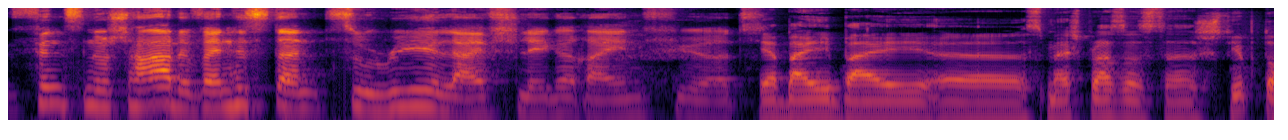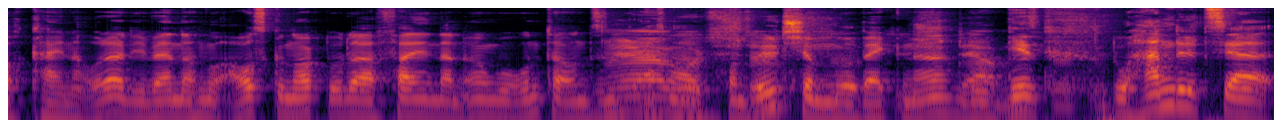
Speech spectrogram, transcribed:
find's nur schade, wenn es dann zu Real-Life-Schlägereien führt. Ja, bei, bei äh, Smash Bros. da stirbt doch keiner, oder? Die werden doch nur ausgenockt oder fallen dann irgendwo runter und sind Ja, erstmal gut, vom stimmt, Bildschirm nur weg, ne? Du, gehst, du handelst ja,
